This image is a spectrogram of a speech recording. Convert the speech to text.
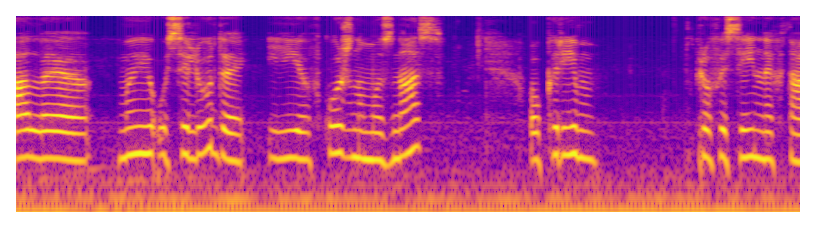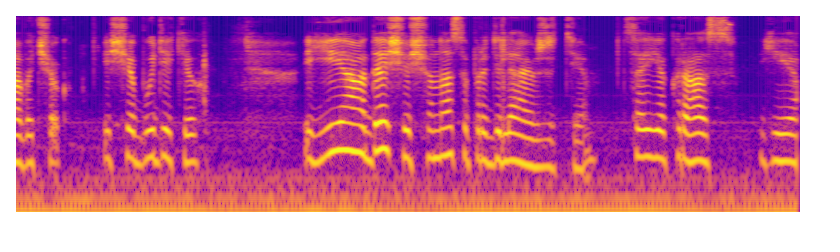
Але ми усі люди, і в кожному з нас, окрім професійних навичок і ще будь-яких, є дещо, що нас определяє в житті. Це якраз є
